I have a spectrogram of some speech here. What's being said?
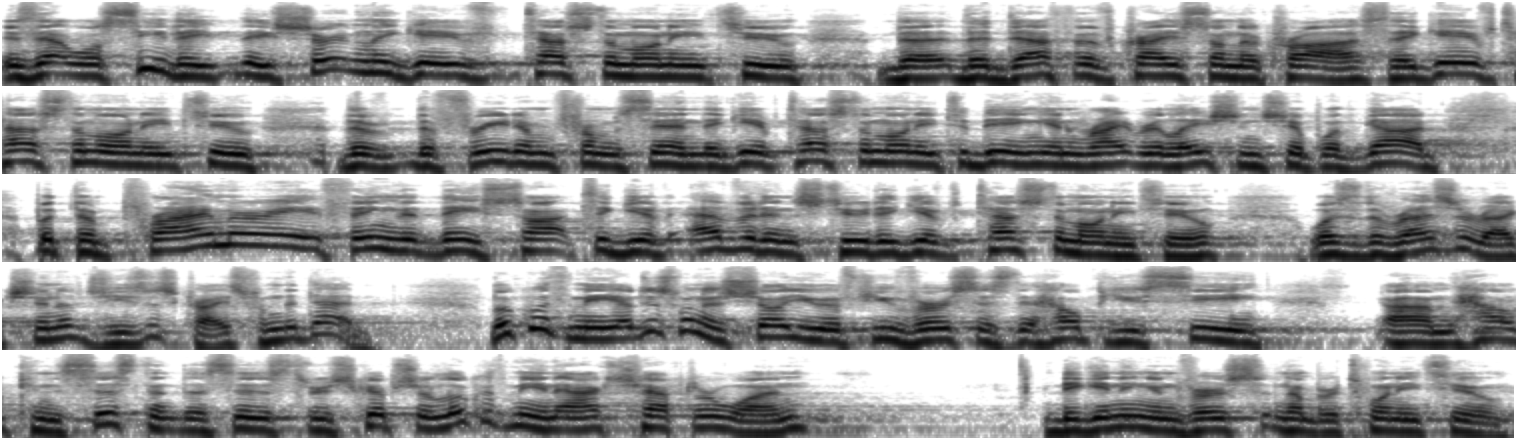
is that we'll see they, they certainly gave testimony to the, the death of Christ on the cross. They gave testimony to the, the freedom from sin. They gave testimony to being in right relationship with God. But the primary thing that they sought to give evidence to to give testimony to was the resurrection of Jesus Christ from the dead. Look with me. I just want to show you a few verses to help you see um, how consistent this is through Scripture. Look with me in Acts chapter 1, beginning in verse number 22.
